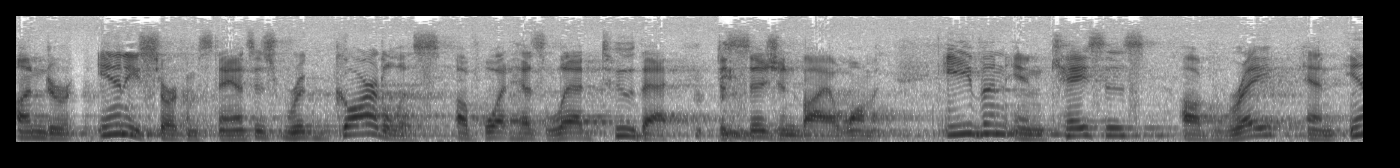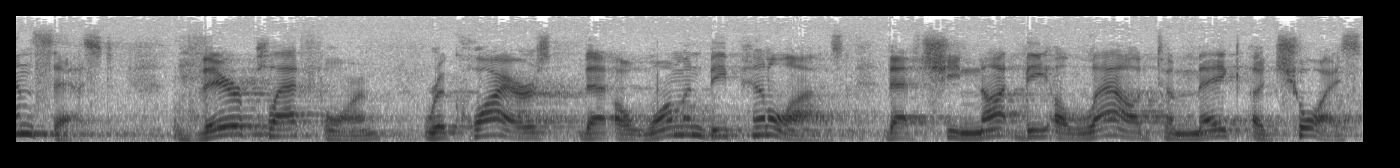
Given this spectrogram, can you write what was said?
under any circumstances, regardless of what has led to that decision by a woman. Even in cases of rape and incest, their platform requires that a woman be penalized, that she not be allowed to make a choice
